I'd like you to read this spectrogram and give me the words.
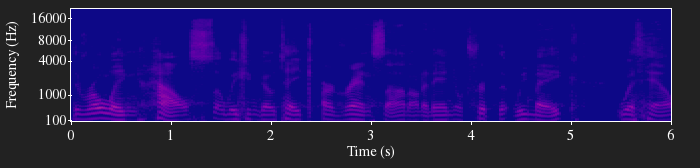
the rolling house so we can go take our grandson on an annual trip that we make with him.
